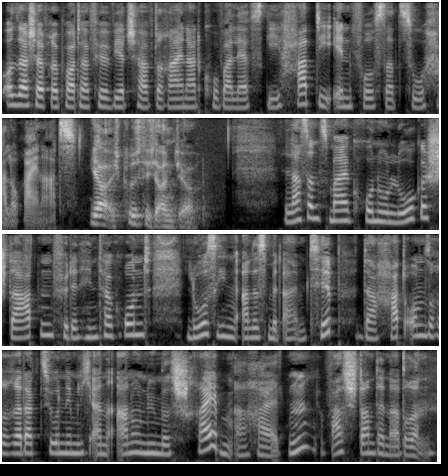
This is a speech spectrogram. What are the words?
Unser Chefreporter für Wirtschaft Reinhard Kowalewski hat die Infos dazu. Hallo Reinhard. Ja, ich grüße dich, Antja. Lass uns mal chronologisch starten für den Hintergrund. Los ging alles mit einem Tipp. Da hat unsere Redaktion nämlich ein anonymes Schreiben erhalten. Was stand denn da drin?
